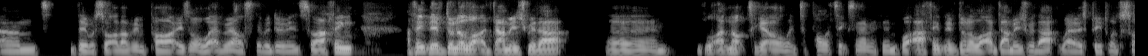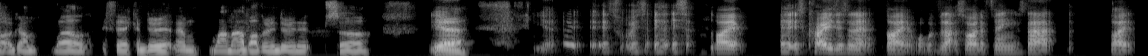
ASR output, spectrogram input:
and they were sort of having parties or whatever else they were doing. So I think I think they've done a lot of damage with that. Um, like not to get all into politics and everything, but I think they've done a lot of damage with that. Whereas people have sort of gone, well, if they can do it, then why am I bothering doing it? So, yeah, yeah, it's it's, it's like it's crazy, isn't it? Like with that side of things, that like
